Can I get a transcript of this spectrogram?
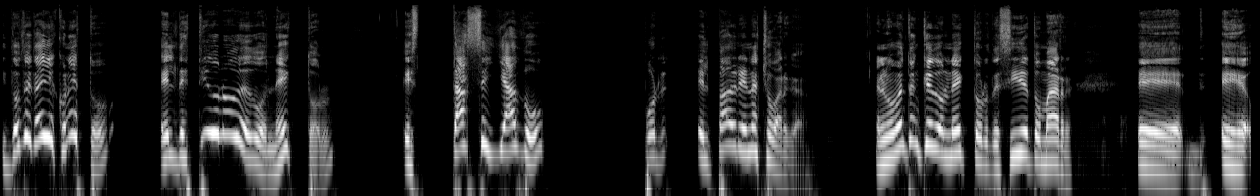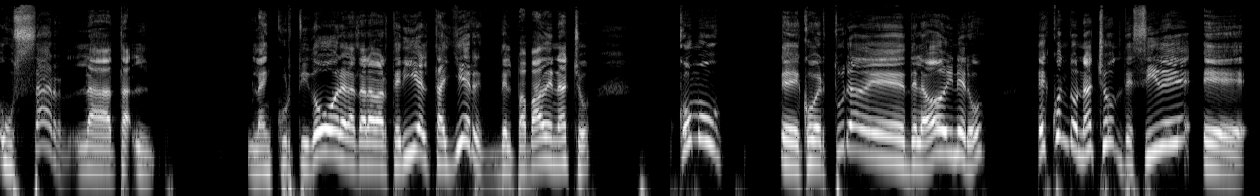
Y dos detalles con esto. El destino de Don Héctor está sellado por el padre Nacho Varga. En el momento en que Don Héctor decide tomar, eh, eh, usar la, la encurtidora, la talabartería, el taller del papá de Nacho, como eh, cobertura de, de lavado de dinero, es cuando Nacho decide eh,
